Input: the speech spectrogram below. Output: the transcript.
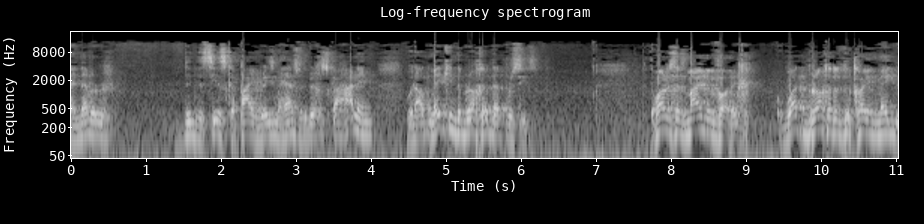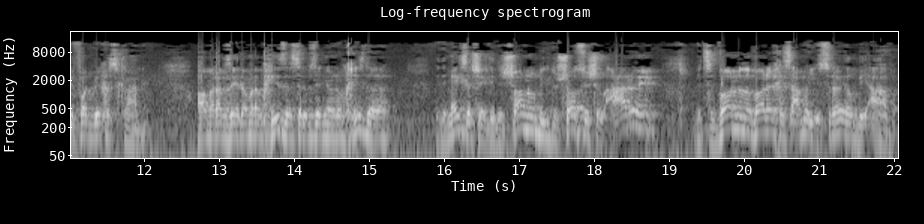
I never did the siyas kapayim, raise my hands for the brachas kahanim, without making the bracha that proceeds. The Gemara says, "My mevorich." What bracha does the kohen make before the brachas kahanim? Omar Rav Zeid, Omar Rav Chizda, said Rav Zeid, Rav Chizda, that he makes a shekid, the shonu b'gdushos shel Aaron, v'tzivon levorich es Amo Yisrael bi'ava.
